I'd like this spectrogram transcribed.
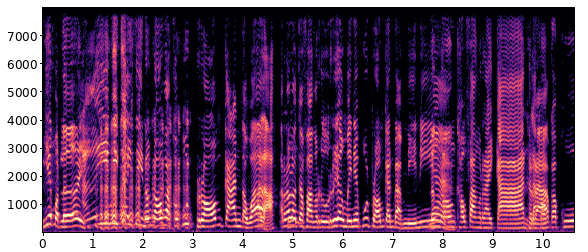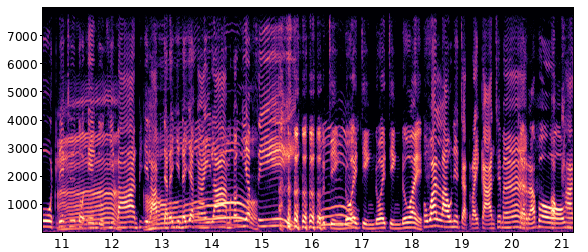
เงียบหมดเลยเอ้ยไม่ใช่สิน้องๆอะเขาพูดพร้อมกันแต่ว่าอ๋อเหรอแล้วเราจะฟังรู้เรื่องไหมเนี่ยพูดพร้อมกันแบบนี้เนี่ยน้องๆเขาฟังรายการครับแล้วเขาก็พูดเรียกชื่อตัวเองอยู่ที่บ้านพี่จิรับอ๋อจะได้ยินได้ยังไงล่ะมันก็เงียบสิจริงด้วยจริงด้วยจริงด้วย เพราะว่าเราเนี่ยจัดรายการใช่ไหมครับผออกมทาง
